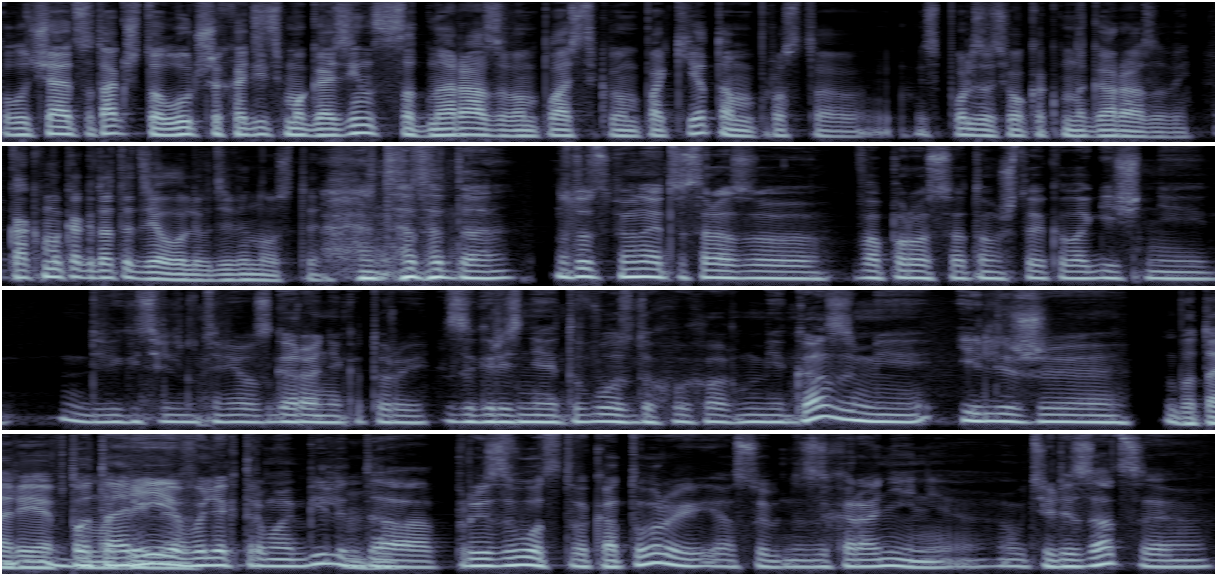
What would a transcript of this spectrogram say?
Получается так, что лучше ходить в магазин с одноразовым пластиковым пакетом, просто использовать его как многоразовый. Как мы когда-то делали в 90-е. Да-да-да. Ну, тут вспоминается сразу вопрос о том, что экологичнее двигатель внутреннего сгорания, который загрязняет воздух выхлопными газами, или же батарея, батарея в электромобиле, угу. да, производство которой, особенно захоронение, утилизация,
